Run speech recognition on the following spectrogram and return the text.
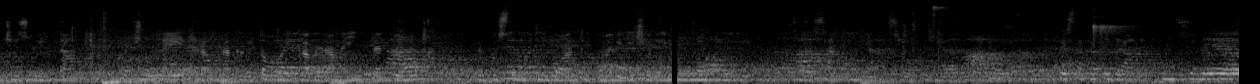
anche gesuita, perciò lei era una cattolica veramente doc, per questo motivo anche come vi dicevo in uno di eh, San Ignazio. Eh, questa cattedrale funzionava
